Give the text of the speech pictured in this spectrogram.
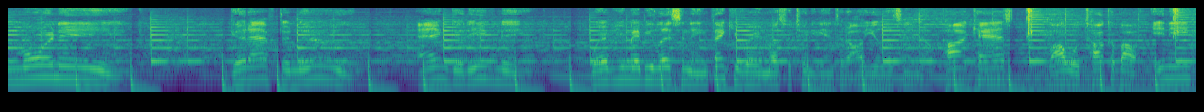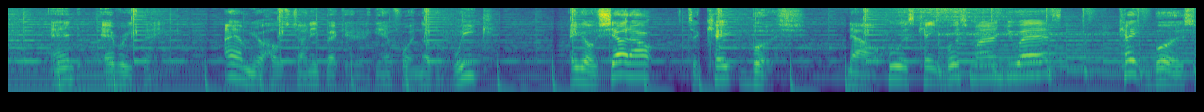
morning, good afternoon, and good evening. Wherever you may be listening, thank you very much for tuning in to the Are You Listening Now podcast, where I will talk about any and everything. I am your host, Johnny Beck, at it again for another week. Hey, yo, shout out to Kate Bush. Now, who is Kate Bush, mind you ask? Kate Bush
